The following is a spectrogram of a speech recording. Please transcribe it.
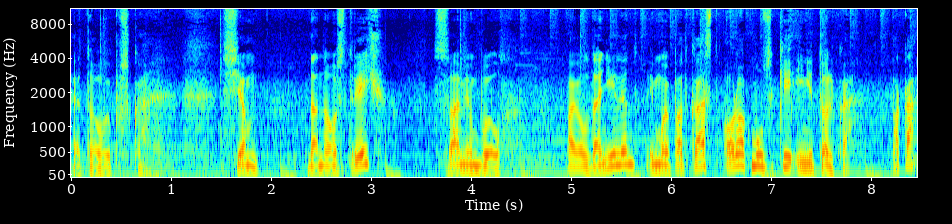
этого выпуска. Всем до новых встреч. С вами был Павел Данилин и мой подкаст о рок-музыке и не только. Пока!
